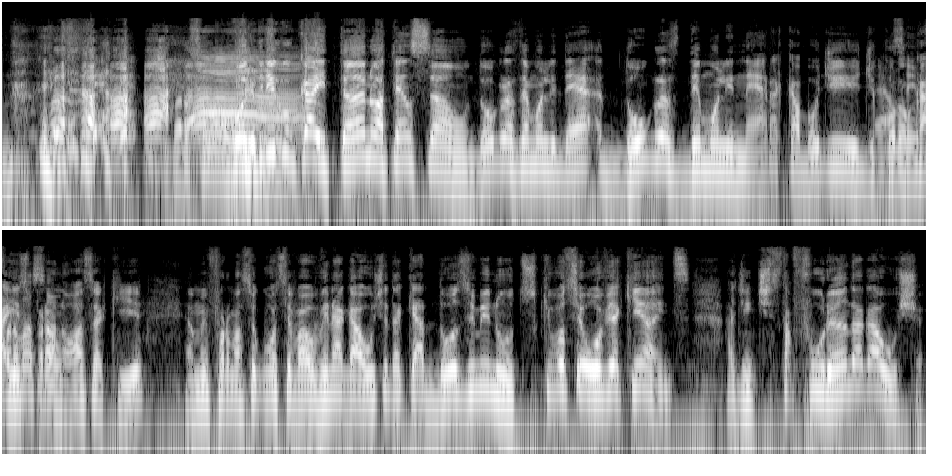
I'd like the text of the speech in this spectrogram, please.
Rodrigo Caetano, atenção. Douglas Demoliner, Douglas Demoliner acabou de, de Essa colocar isso informação. pra nós aqui. É uma informação que você vai ouvir na Gaúcha daqui a 12 minutos. Que você ouve aqui antes. A gente está furando a Gaúcha.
